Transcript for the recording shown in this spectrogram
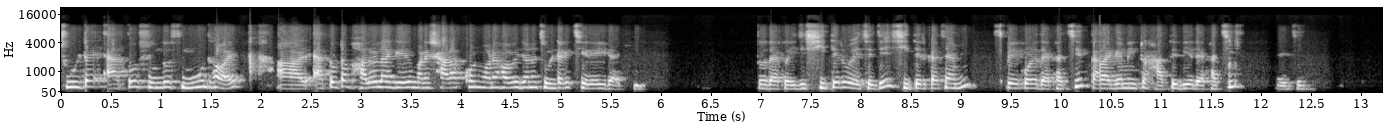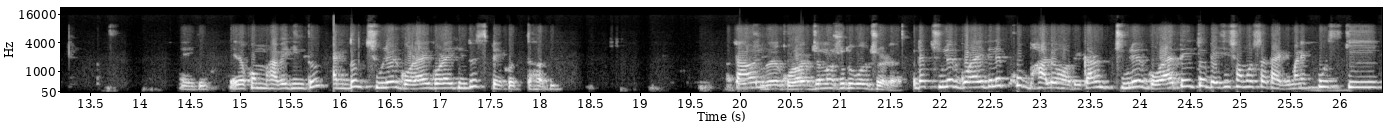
চুলটা এত সুন্দর স্মুথ হয়, আর এতটা ভালো লাগে মানে সারাক্ষণ মনে হবে যেন চুলটাকে ছেড়েই রাখি। তো দেখো এই যে শীতে রয়েছে যে শীতের কাছে আমি স্প্রে করে দেখাচ্ছি। তার আগে আমি একটু হাতে দিয়ে দেখাচ্ছি। এই যে এই যে এরকম ভাবে কিন্তু একদম চুলের গোড়ায় গোড়ায় কিন্তু স্প্রে করতে হবে। তাহলে- গোড়ার জন্য শুধু বলছো এটা? এটা চুলের গোড়ায় দিলে খুব ভালো হবে কারণ চুলের গোড়াতেই তো বেশি সমস্যা থাকে। মানে খুশকি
